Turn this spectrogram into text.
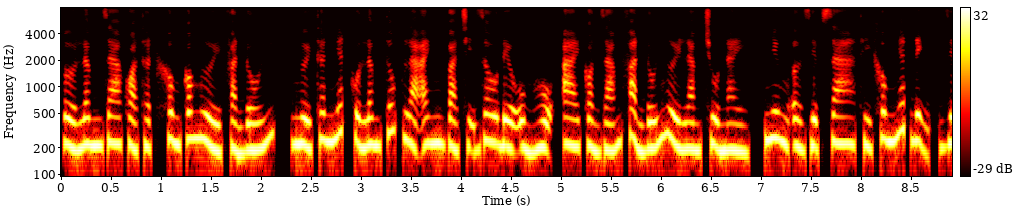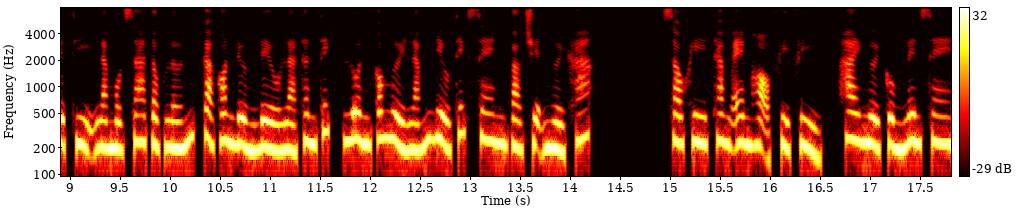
Ở Lâm gia quả thật không có người phản đối, người thân nhất của Lâm Túc là anh và chị dâu đều ủng hộ, ai còn dám phản đối người làm chủ này, nhưng ở Diệp gia thì không nhất định, Diệp thị là một gia tộc lớn, cả con đường đều là thân thích, luôn có người lắm điều thích xen vào chuyện người khác. Sau khi thăm em họ phỉ phỉ, hai người cùng lên xe,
